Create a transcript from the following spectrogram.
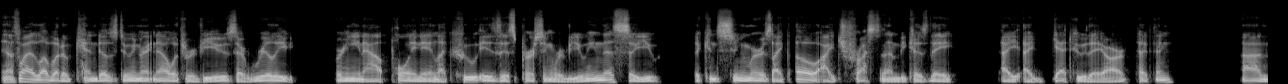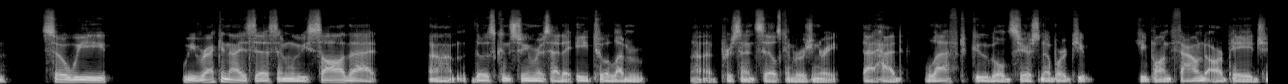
and that's why I love what Okendo's doing right now with reviews. They're really bringing out, pulling in like, who is this person reviewing this? So you, the consumer is like, oh, I trust them because they, I, I get who they are type thing. Um, so we we recognized this and we saw that um, those consumers had an 8 to 11 uh, percent sales conversion rate that had left googled Sierra snowboard coupon found our page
